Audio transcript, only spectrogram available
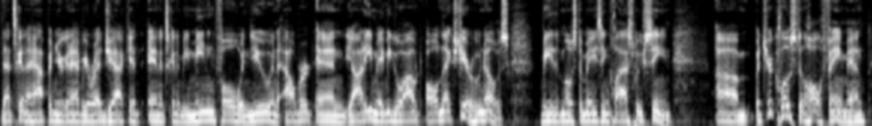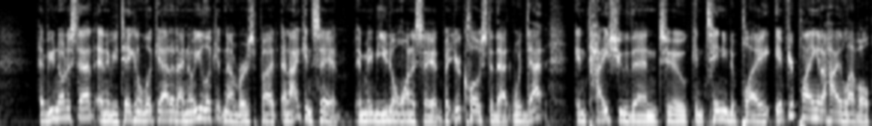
That's going to happen. You're going to have your red jacket, and it's going to be meaningful when you and Albert and Yadi maybe go out all next year. Who knows? Be the most amazing class we've seen. Um, but you're close to the Hall of Fame, man. Have you noticed that? And have you taken a look at it? I know you look at numbers, but and I can say it, and maybe you don't want to say it, but you're close to that. Would that entice you then to continue to play if you're playing at a high level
